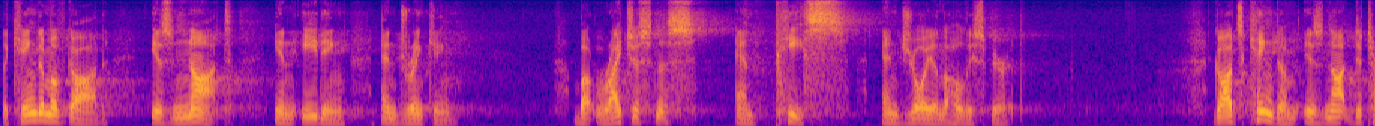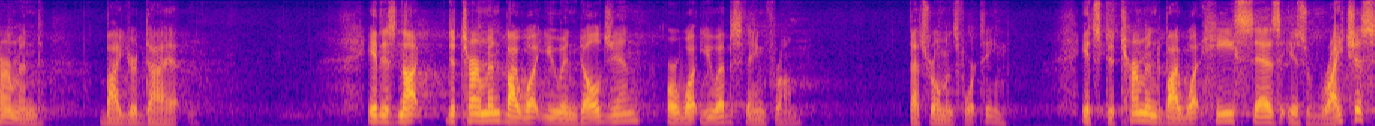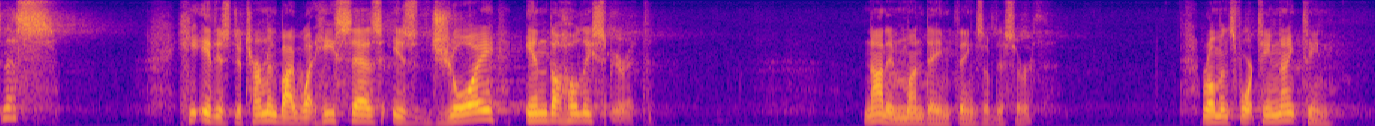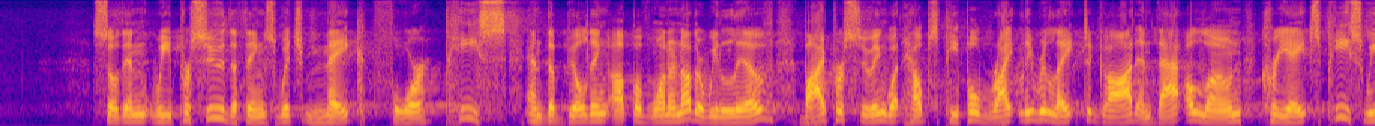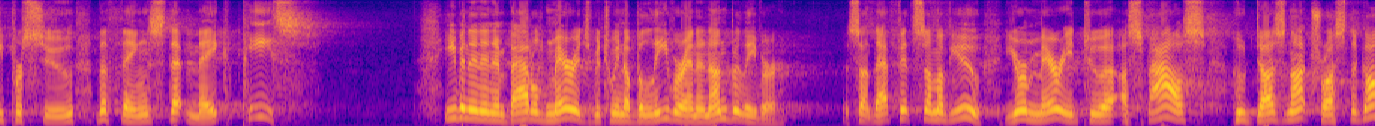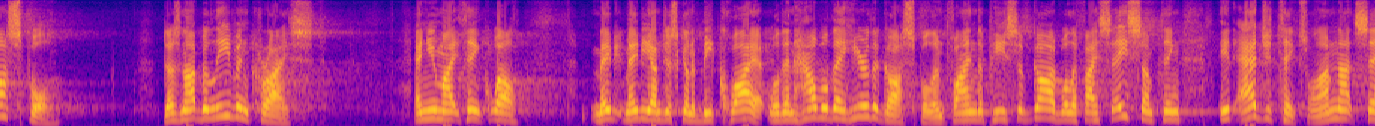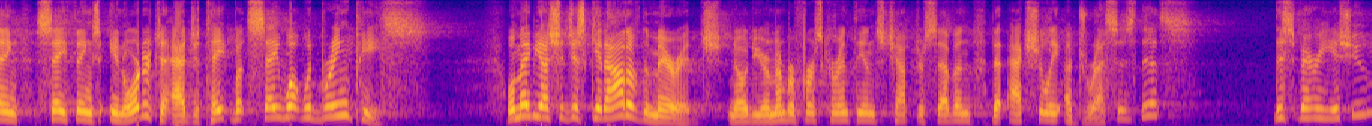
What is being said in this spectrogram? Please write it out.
the kingdom of God is not in eating and drinking, but righteousness and peace and joy in the Holy Spirit. God's kingdom is not determined by your diet. It is not determined by what you indulge in or what you abstain from. That's Romans 14. It's determined by what he says is righteousness. He, it is determined by what he says is joy in the Holy Spirit, not in mundane things of this earth. Romans 14 19. So then we pursue the things which make for peace and the building up of one another. We live by pursuing what helps people rightly relate to God, and that alone creates peace. We pursue the things that make peace. Even in an embattled marriage between a believer and an unbeliever, so that fits some of you. You're married to a, a spouse who does not trust the gospel, does not believe in Christ. And you might think, well, maybe, maybe I'm just going to be quiet. Well, then how will they hear the gospel and find the peace of God? Well, if I say something, it agitates. Well, I'm not saying say things in order to agitate, but say what would bring peace. Well, maybe I should just get out of the marriage. No, do you remember 1 Corinthians chapter 7 that actually addresses this? This very issue?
